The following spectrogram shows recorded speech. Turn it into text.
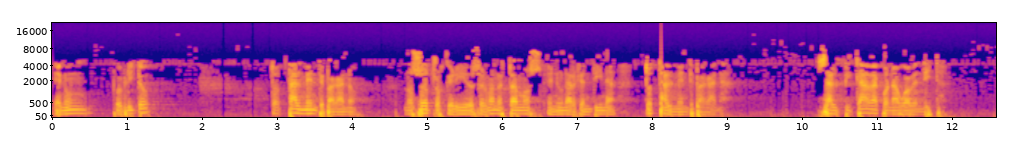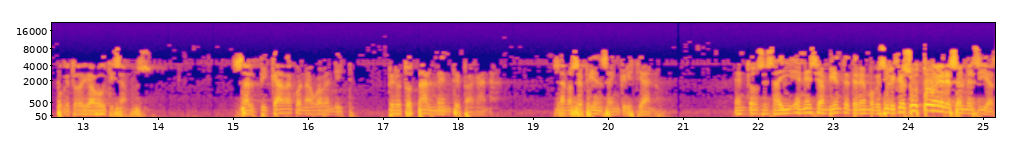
en un pueblito totalmente pagano. Nosotros, queridos hermanos, estamos en una Argentina totalmente pagana, salpicada con agua bendita, porque todavía bautizamos, salpicada con agua bendita, pero totalmente pagana. Ya no se piensa en cristiano, entonces ahí en ese ambiente tenemos que decirle, Jesús, tú eres el Mesías,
